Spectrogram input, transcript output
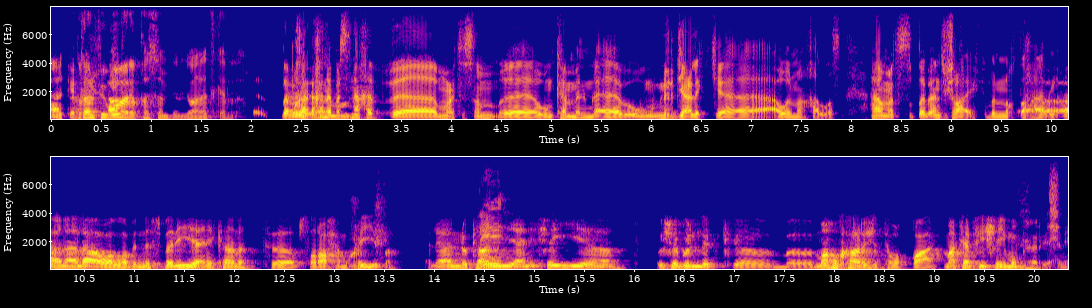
أوكي. كان في بالي قسم بالله وأنا أتكلم. طيب إيه، خلينا بس أم- ناخذ آه، معتصم آه، ونكمل آه، ونرجع لك أول ما نخلص. ها معتصم طيب أنت إيش رأيك بالنقطة هذه؟ أنا لا والله بالنسبة لي يعني كانت بصراحة مخيبة. لأنه كان ليه؟ يعني شيء وش أقول لك ما هو خارج التوقعات. ما كان في شيء مبهر يعني.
